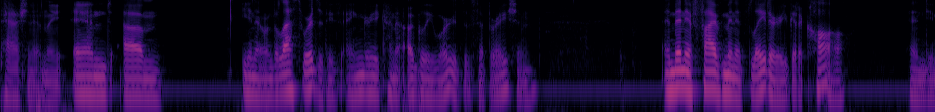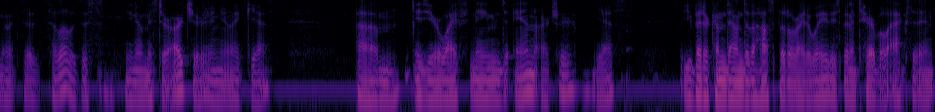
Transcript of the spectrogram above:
passionately. And um, you know, the last words are these angry, kind of ugly words of separation. And then if five minutes later you get a call and, you know, it says, hello, is this, you know, Mr. Archer? And you're like, yes. Um, is your wife named Anne Archer? Yes. You better come down to the hospital right away. There's been a terrible accident.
